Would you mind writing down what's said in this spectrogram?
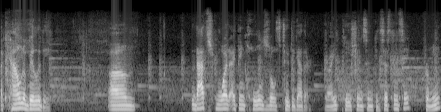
Accountability. Um, that's what I think holds those two together, right? Patience and consistency for me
